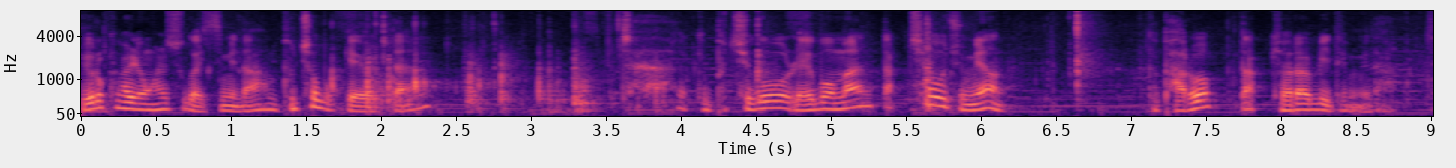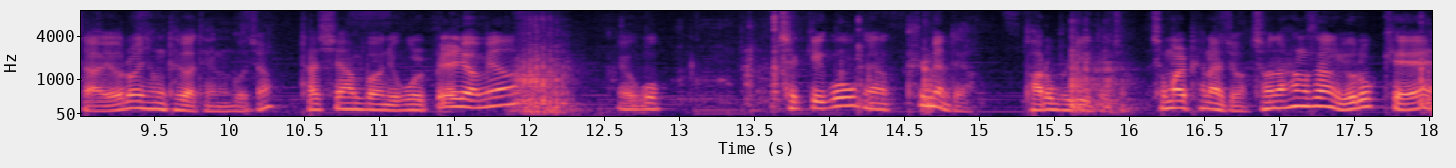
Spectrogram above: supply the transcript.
이렇게 활용할 수가 있습니다. 한번 붙여볼게요, 일단. 자, 이렇게 붙이고 레버만 딱 채워주면 바로 딱 결합이 됩니다. 자, 이런 형태가 되는 거죠. 다시 한번 이걸 빼려면 요거 제끼고 그냥 풀면 돼요. 바로 분리가 되죠. 정말 편하죠. 저는 항상 이렇게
